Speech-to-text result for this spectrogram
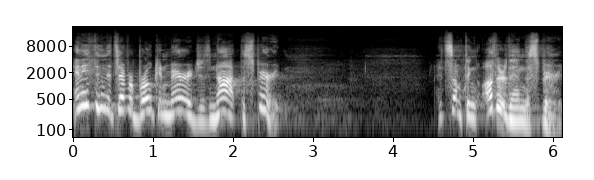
Anything that's ever broken marriage is not the Spirit, it's something other than the Spirit.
